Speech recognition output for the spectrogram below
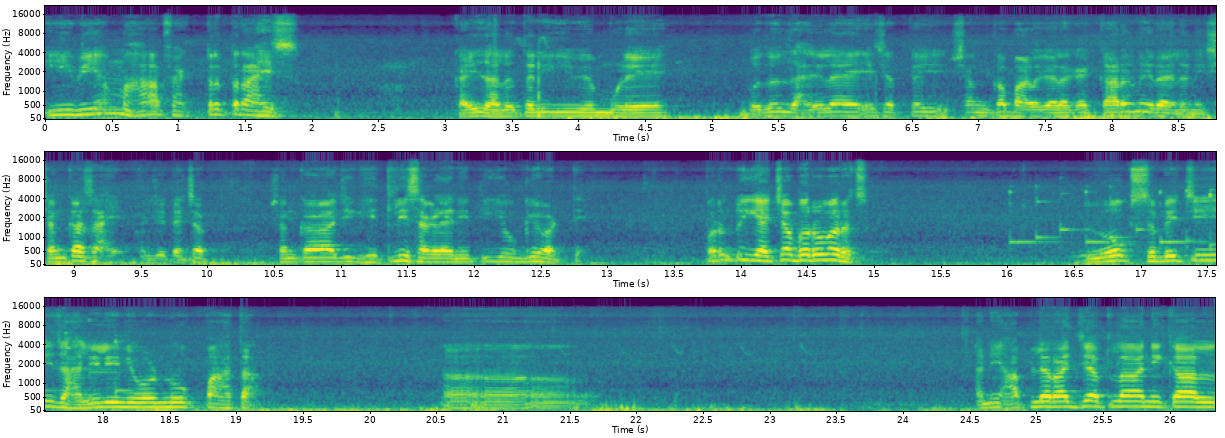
ई व्ही एम हा फॅक्टर तर आहेच. काही झालं तरी ई व्ही एममुळे बदल झालेला आहे याच्यात काही शंका बाळगायला काही कारणही राहिलं नाही. शंकाच आहे. म्हणजे त्याच्यात शंका जी घेतली सगळ्यांनी ती योग्य वाटते. परंतु याच्याबरोबरच लोकसभेची झालेली निवडणूक पाहता आणि आपल्या राज्यातला निकाल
